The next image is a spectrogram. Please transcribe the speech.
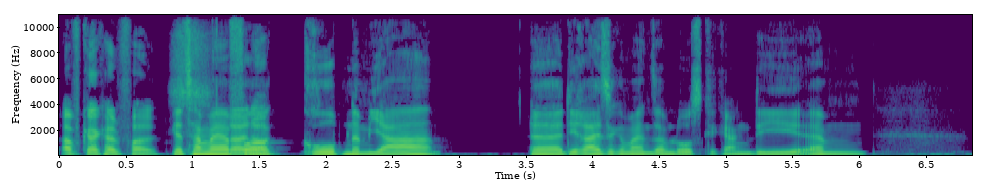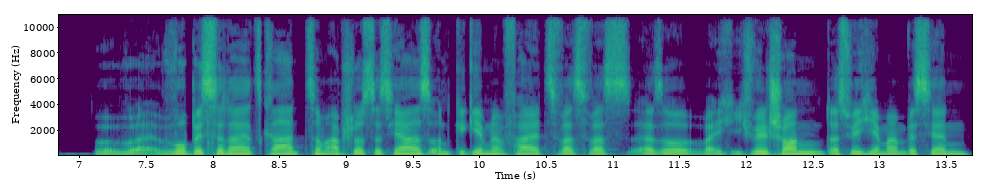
auf gar keinen Fall. Jetzt haben wir ja leider. vor grob einem Jahr äh, die Reise gemeinsam losgegangen. Die, ähm, wo bist du da jetzt gerade zum Abschluss des Jahres? Und gegebenenfalls was, was, also, weil ich, ich will schon, dass wir hier mal ein bisschen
